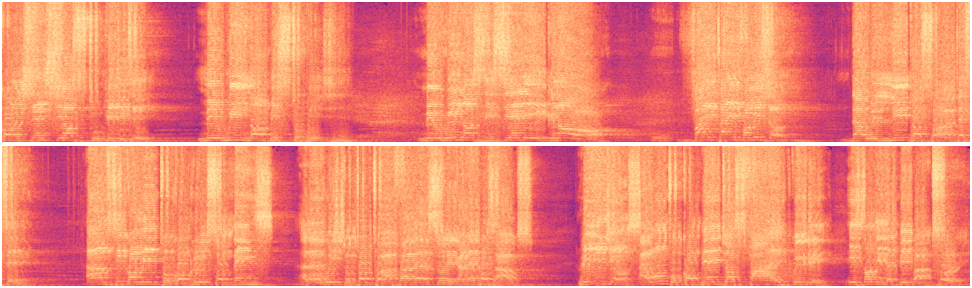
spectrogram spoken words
conscientious stupidity. May we not be stupid. May we not sincerely ignore vital information that will lead us to our destiny. I'm still coming to conclude some things and I wish to talk to our fathers so they can help us out. religions i want to compare just five quickly it's not in the paper I'm sorry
